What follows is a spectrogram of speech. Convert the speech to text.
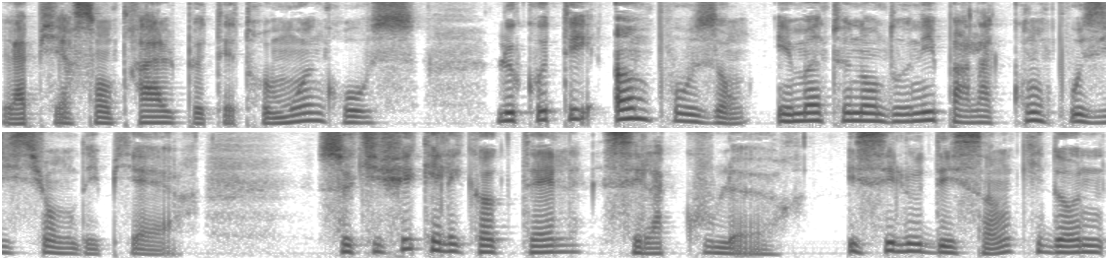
la pierre centrale peut être moins grosse, le côté imposant est maintenant donné par la composition des pierres. Ce qui fait qu'elle est cocktail, c'est la couleur, et c'est le dessin qui donne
